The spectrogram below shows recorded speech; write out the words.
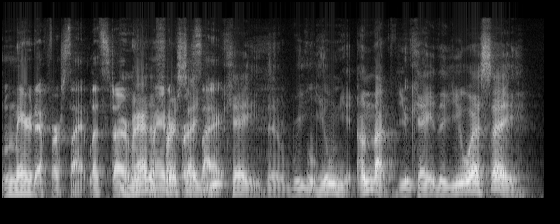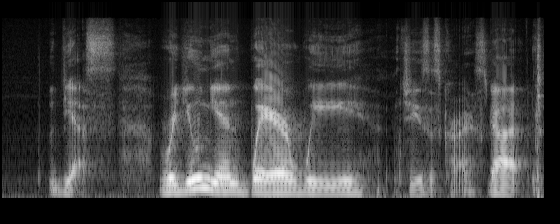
Married at First Sight? Let's start Married with at First Sight UK, the reunion. I'm not UK, the USA. Yes. Reunion where we, Jesus Christ, got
